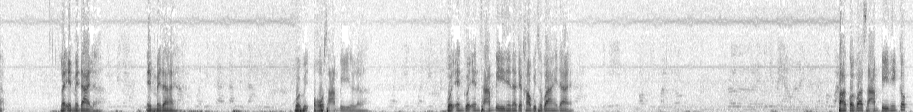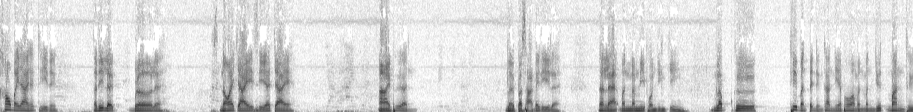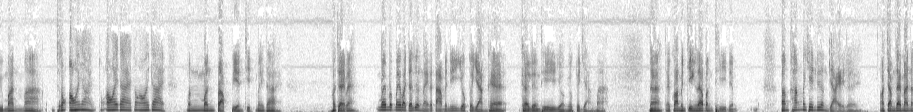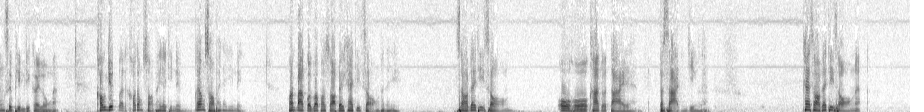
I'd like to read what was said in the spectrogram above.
แล้วเอ็นไม่ได้เหรอเอ็นไม่ได้กวิโอ้โหสามปีเลยเหรอกลัวเอ็นกลัวเอ็นสามปีเนี่ยนะจะเข้าวิศวะให้ได้ปรากฏว่าสามปีนี้ก็เข้าไม่ได้สักทีหนึ่งตอนนี้เลยเบลอเลย น้อยใจเสียใจ อายเพื่อน เลยประสาทไม่ดีเลย นั่นแหละ มันมันมีผลจริงๆแล้วคือที่มันเป็นถึงขั้นนี้เพราะว่ามันมันยึดมั่นถือมั่นมาก จะต้องเอาให้ได้ ต้องเอาให้ได้ ต้องเอาให้ได้ มันมันปรับเปลี่ยนจิตไม่ได้ เข้าใจไหมไม่ไม่ว่าจะเรื่องไหนก็ตามอันนี้ยกตัวอย่างแค่ แค่เรื่องที่โยมยกตัวอย่างมา นะ แต่ความเป็นจริงแล้วบางทีเนี่ย บางครั้งไม่ใช่เรื่องใหญ่เลย เอาจำได้มาหนังสือพิมพ์ที่เคยลงอะ่ะเขายึดว่าเขาต้องสอบให้ได้ที่หนึ่งก็ต้องสอบให้ได้ที่หนึ่งมันปรากฏว่าพอสอบได้แค่ที่สองเท่านั้นเองสอบได้ที่สองโอ้โหฆ่าตัวตายประสาทจริงๆเลยแค่สอบได้ที่สองอะ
